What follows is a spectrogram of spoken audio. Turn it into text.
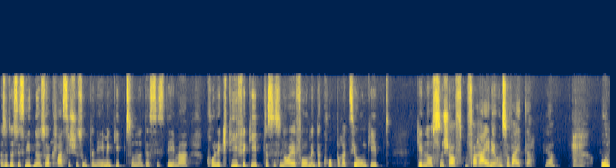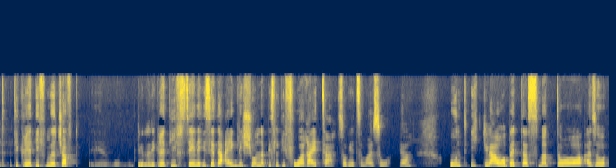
Also, dass es nicht nur so ein klassisches Unternehmen gibt, sondern dass es Thema Kollektive gibt, dass es neue Formen der Kooperation gibt, Genossenschaften, Vereine und so weiter. Ja? Mhm. Und die Kreativwirtschaft oder die Kreativszene ist ja da eigentlich schon ein bisschen die Vorreiter, sage ich jetzt einmal so. Ja? Und ich glaube, dass man da, also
